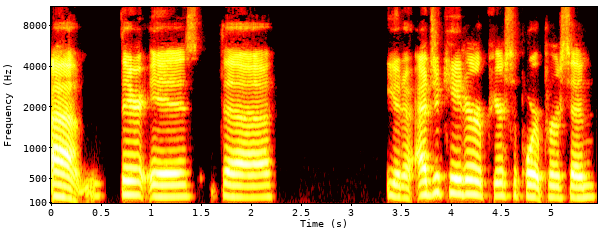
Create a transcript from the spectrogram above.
Um, there is the you know educator or peer support person,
